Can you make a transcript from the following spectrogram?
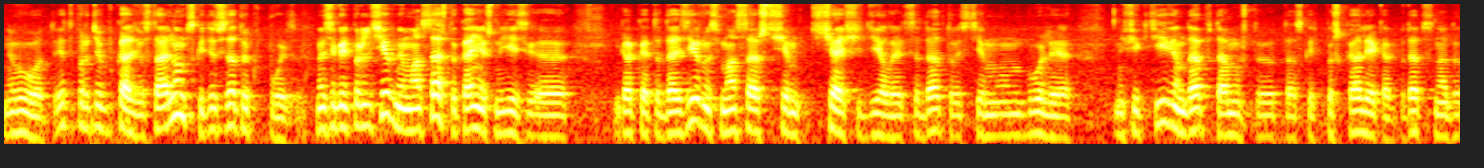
Угу. Вот. Это противопоказание. В остальном, так сказать, это всегда только польза. Но если говорить про лечебный массаж, то, конечно, есть какая-то дозированность. Массаж чем чаще делается, да, то есть тем он более эффективен, да, потому что, так сказать, по шкале, как бы, да, то есть надо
